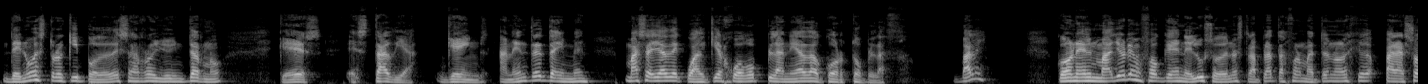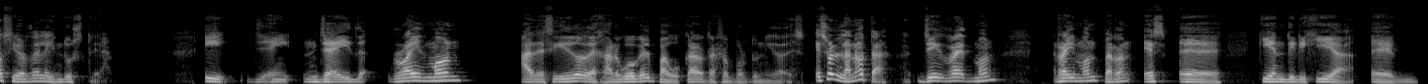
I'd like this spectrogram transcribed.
de nuestro equipo de desarrollo interno, que es Stadia Games and Entertainment, más allá de cualquier juego planeado a corto plazo. ¿Vale? Con el mayor enfoque en el uso de nuestra plataforma tecnológica para socios de la industria y Jade Raymond ha decidido dejar Google para buscar otras oportunidades. Eso es la nota. Jade Raymond, Raymond perdón, es eh, quien dirigía eh,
